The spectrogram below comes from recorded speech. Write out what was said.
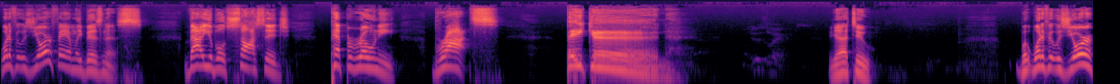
What if it was your family business? Valuable sausage, pepperoni, brats, bacon. Yeah, too. But what if it was your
